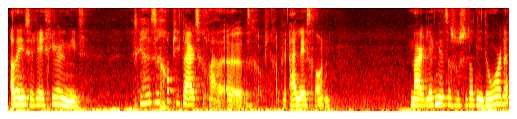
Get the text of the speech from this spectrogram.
Alleen ze reageerde niet. Dus het is een grapje klaar. Het is een, uh, grapje, grapje. Hij leeft gewoon. Maar het leek net alsof ze dat niet hoorde.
